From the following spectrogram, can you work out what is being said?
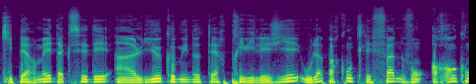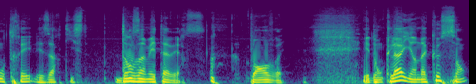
qui permet d'accéder à un lieu communautaire privilégié où là par contre les fans vont rencontrer les artistes dans un métaverse, pas en vrai. Et donc là il y en a que 100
